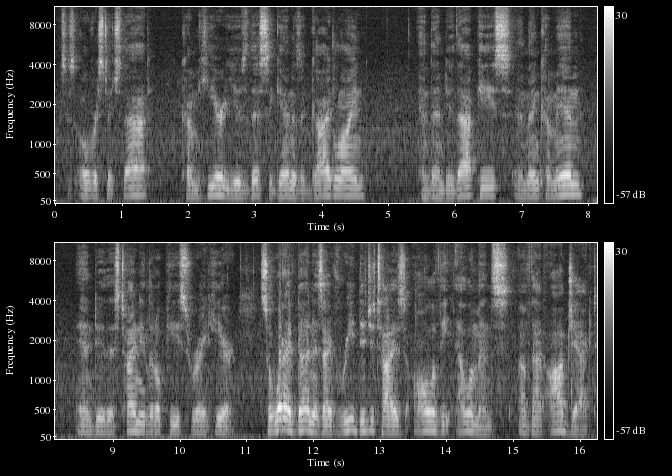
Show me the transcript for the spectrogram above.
Let's just overstitch that. Come here, use this again as a guideline and then do that piece and then come in and do this tiny little piece right here. So what I've done is I've redigitized all of the elements of that object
